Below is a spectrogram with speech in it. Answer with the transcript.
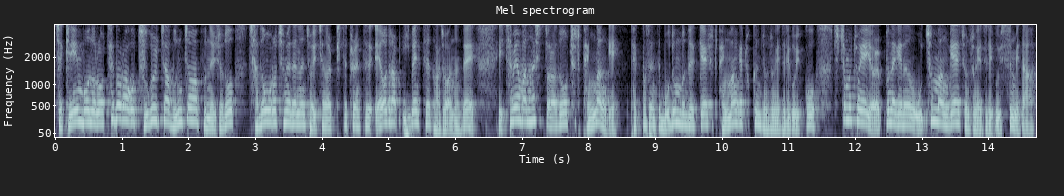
제 개인 번호로 테더라고 두 글자 문자만 보내주셔도 자동으로 참여되는 저희 채널 피트트렌트 에어드랍 이벤트 가져왔는데 이 참여만 하시더라도 최소 100만 개100% 모든 분들께 최소 100만 개 토큰 전송해 드리고 있고 추첨을 통해 10분에게는 5천만 개 전송해 드리고 있습니다.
